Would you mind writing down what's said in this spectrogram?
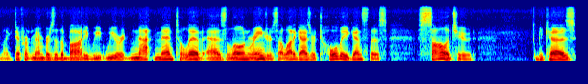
like different members of the body. We we were not meant to live as lone rangers. A lot of guys were totally against this solitude because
